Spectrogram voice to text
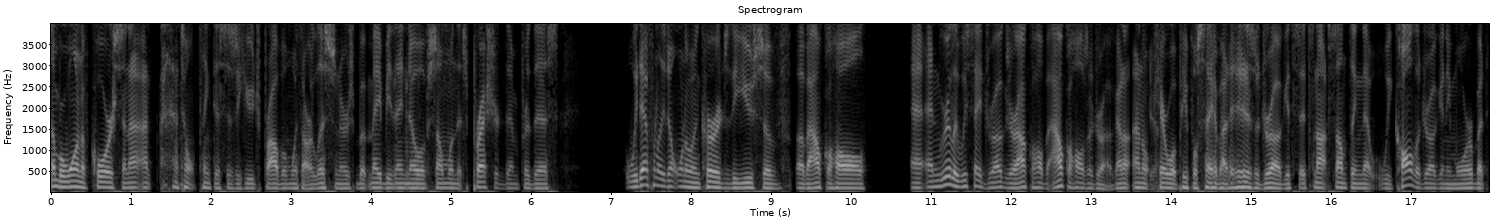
number one, of course, and I, I don't think this is a huge problem with our listeners, but maybe they mm-hmm. know of someone that's pressured them for this. We definitely don't want to encourage the use of, of alcohol. And, and really, we say drugs or alcohol, but alcohol's a drug. I don't, I don't Yeah. care what people say about it. It is a drug. It's, it's not something that we call a drug anymore. But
